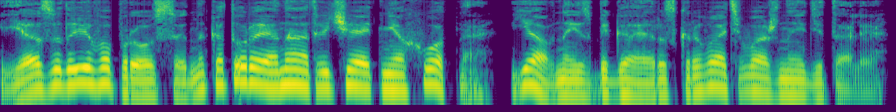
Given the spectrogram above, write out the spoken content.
Я задаю вопросы, на которые она отвечает неохотно, явно избегая раскрывать важные детали.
